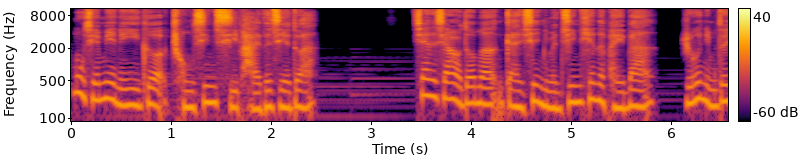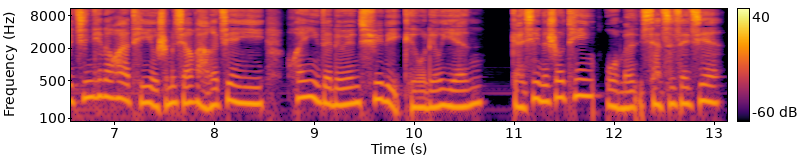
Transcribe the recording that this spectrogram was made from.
目前面临一个重新洗牌的阶段。亲爱的小耳朵们，感谢你们今天的陪伴。如果你们对今天的话题有什么想法和建议，欢迎在留言区里给我留言。感谢你的收听，我们下次再见。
